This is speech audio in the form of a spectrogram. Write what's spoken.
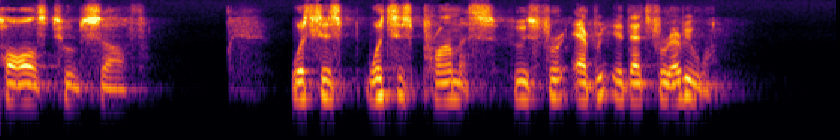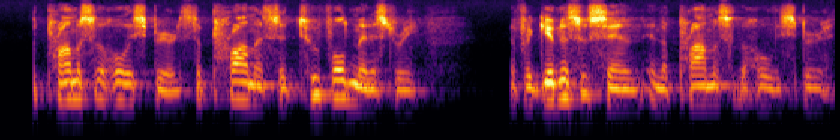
calls to himself. What's his, what's his promise? Who's for every, that's for everyone. The promise of the Holy Spirit. It's the promise, a twofold ministry, the forgiveness of sin and the promise of the Holy Spirit.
